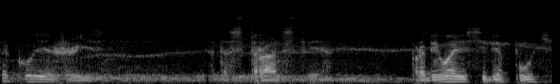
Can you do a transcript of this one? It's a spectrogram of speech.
Такое жизнь? Это странствие. Пробиваю себе путь,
